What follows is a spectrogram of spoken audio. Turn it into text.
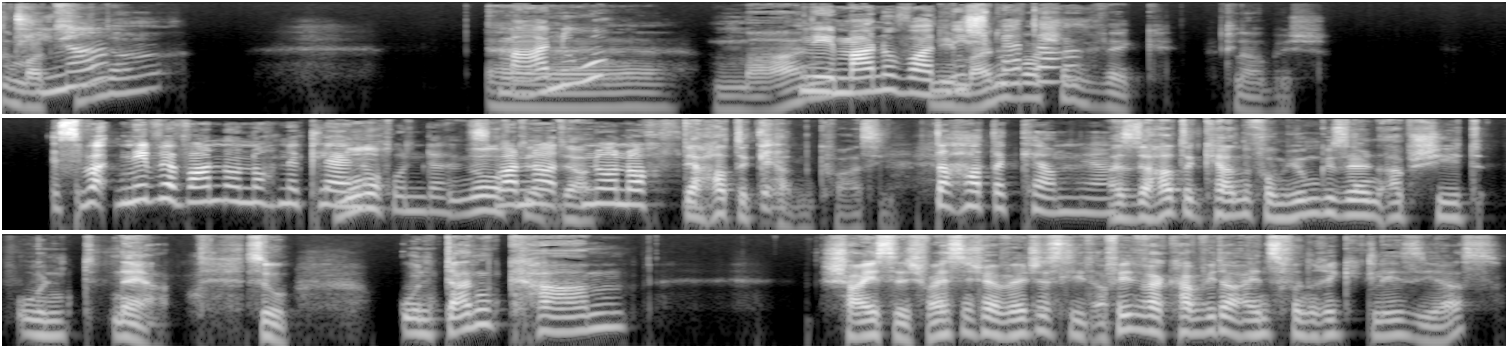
und Martina? Martina. Manu? Äh, Manu? Nee, Manu war nee, nicht Manu mehr war da. schon weg, glaube ich. Es war, nee, wir waren nur noch eine kleine Nur noch- Runde. nur es war der- nur, der- nur noch Der harte Kern quasi. der harte Kern, ja. Also der harte Kern vom Junggesellenabschied und naja, so. Und dann kam, scheiße, ich weiß nicht mehr welches Lied, auf jeden Fall kam wieder eins von Rick Iglesias.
